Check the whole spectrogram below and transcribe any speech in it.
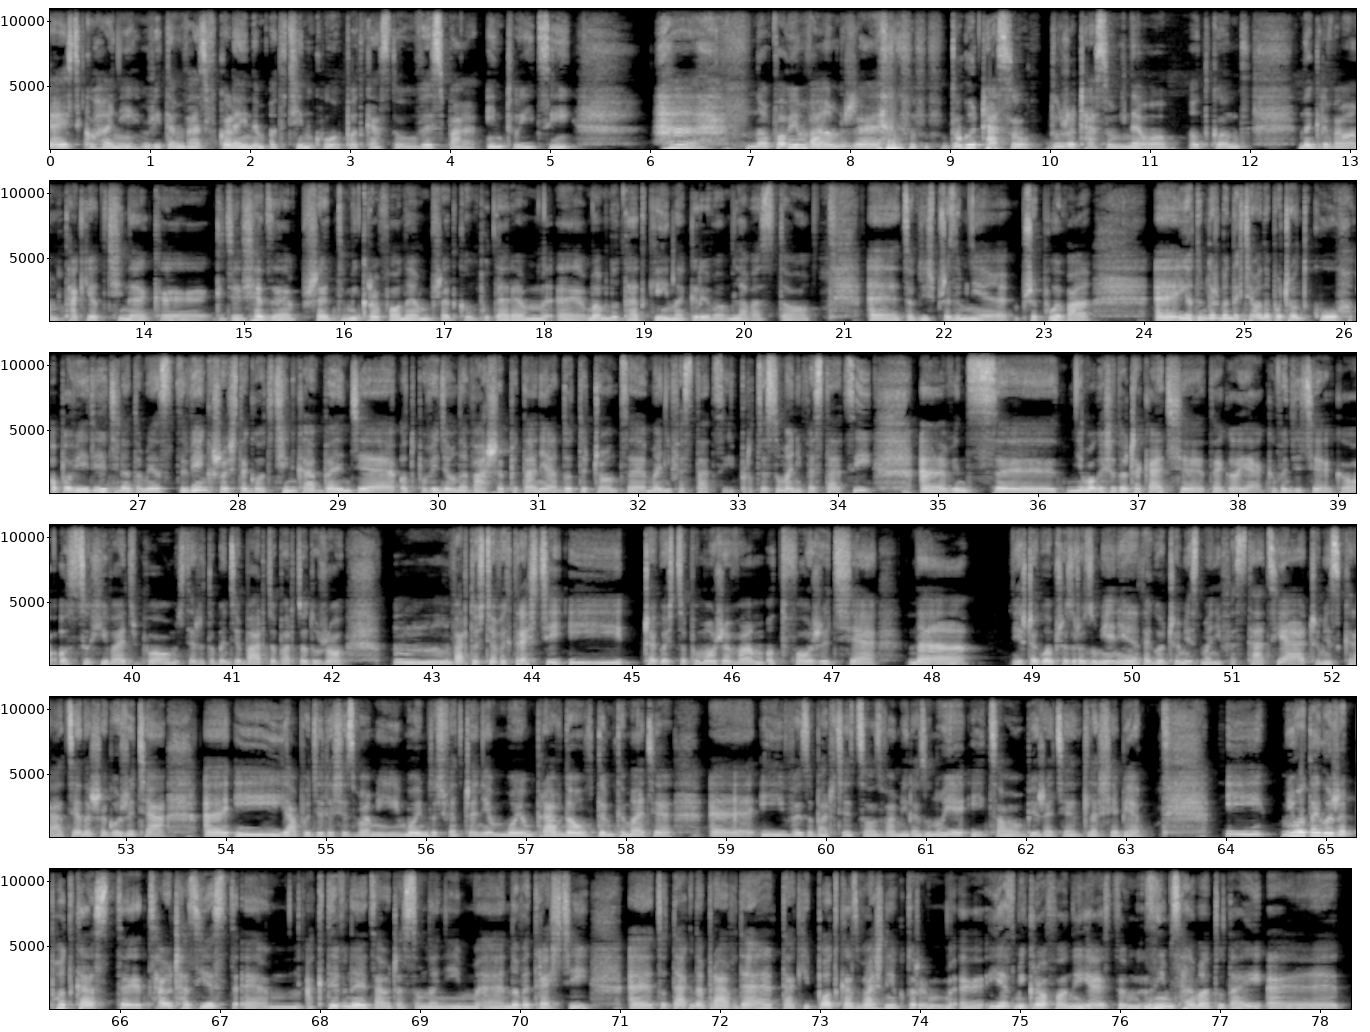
Cześć kochani, witam Was w kolejnym odcinku podcastu Wyspa Intuicji. No powiem Wam, że długo czasu, dużo czasu minęło, odkąd nagrywałam taki odcinek, e, gdzie siedzę przed mikrofonem, przed komputerem, e, mam notatki i nagrywam dla Was to, e, co gdzieś przeze mnie przepływa. I o tym też będę chciała na początku opowiedzieć, natomiast większość tego odcinka będzie odpowiedzią na Wasze pytania dotyczące manifestacji, procesu manifestacji, więc nie mogę się doczekać e, tego, jak będziecie go odsłuchiwać, bo myślę, że to będzie bardzo, bardzo dużo mm, wartościowych treści i czegoś, co pomoże Wam otworzyć się na jeszcze głębsze zrozumienie tego, czym jest manifestacja, czym jest kreacja naszego życia e, i ja podzielę się z Wami moim doświadczeniem, moją prawdą w tym temacie e, i Wy zobaczcie, co z Wami rezonuje i co bierzecie dla siebie. I mimo tego, że podcast e, cały czas jest aktywny, cały czas są na nim e, nowe treści, e, to tak naprawdę taki podcast właśnie, w którym jest mikrofon i ja jestem z nim sama tutaj,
